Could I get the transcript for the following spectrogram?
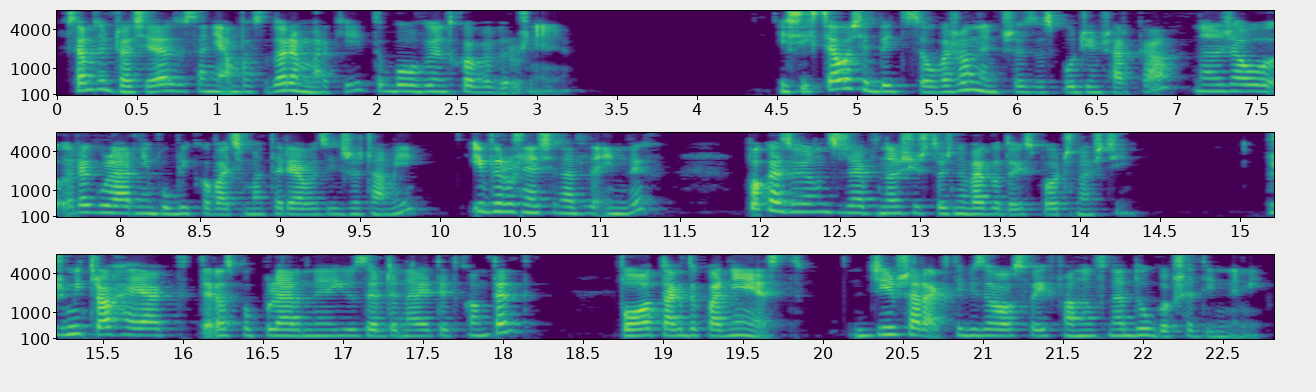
W tamtym czasie zostanie ambasadorem marki to było wyjątkowe wyróżnienie. Jeśli chciało się być zauważonym przez zespół Gymsharka, należało regularnie publikować materiały z ich rzeczami i wyróżniać się na tle innych, pokazując, że wnosisz coś nowego do ich społeczności. Brzmi trochę jak teraz popularny user-generated content, bo tak dokładnie jest. Gymshark aktywizował swoich fanów na długo przed innymi.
